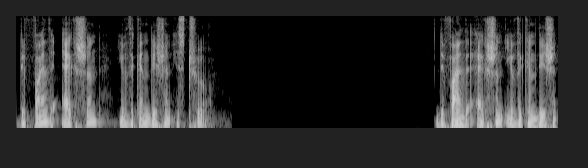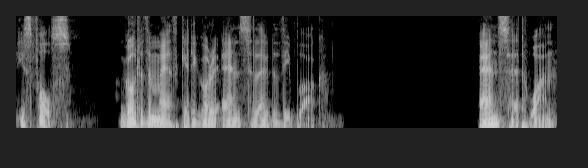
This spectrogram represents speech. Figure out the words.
Define the action if the condition is true. Define the action if the condition is false. Go to the Math category and select the block. And set 1.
